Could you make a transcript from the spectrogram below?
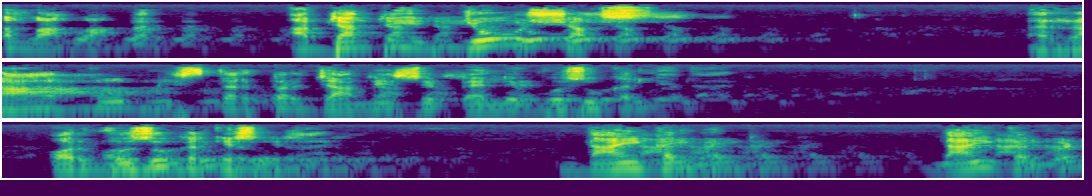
अल्लाह अकबर आप जानते हैं जो शख्स रात को बिस्तर पर जाने से पहले वज़ू कर लेता है। और वज़ू करके सोता है। दाई करवट दाई करवट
